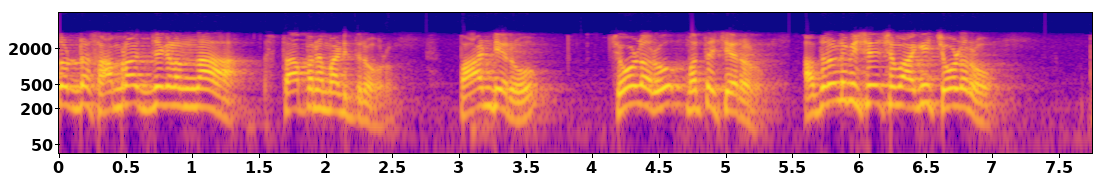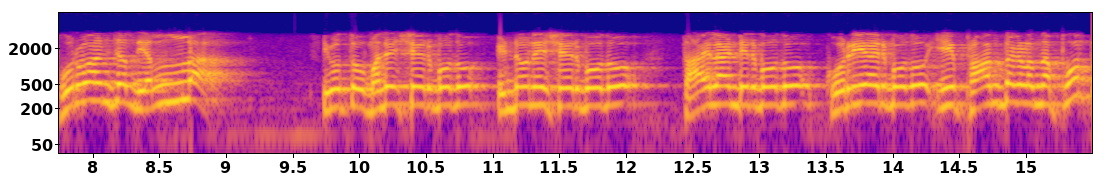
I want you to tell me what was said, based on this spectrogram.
ದೊಡ್ಡ ಸಾಮ್ರಾಜ್ಯಗಳನ್ನು ಸ್ಥಾಪನೆ ಮಾಡಿದ್ರು ಅವರು. ಪಾಂಡ್ಯರು, ಚೋಳರು ಮತ್ತು ಚೇರರು. ಅದರಲ್ಲಿ ವಿಶೇಷವಾಗಿ ಚೋಳರು. ಪೂರ್ವಾಂಚಲದ ಎಲ್ಲ ಇವತ್ತು ಮಲೇಷ್ಯಾ ಇರ್ಬೋದು, ಇಂಡೋನೇಷ್ಯಾ ಇರ್ಬೋದು ಥಾಯ್ಲ್ಯಾಂಡ್ ಇರ್ಬೋದು, ಕೊರಿಯಾ ಇರ್ಬೋದು, ಈ ಪ್ರಾಂತಗಳನ್ನು ಪೂರ್ತ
